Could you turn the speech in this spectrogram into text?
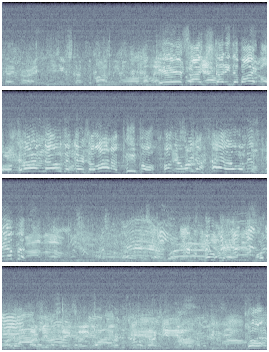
Okay, all right. You studied the Bible. You know all about that. Yes, I studied the Bible, and I know that there's a lot of people on their way to hell on this campus. Okay, what's I the believe the same thing. Well,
